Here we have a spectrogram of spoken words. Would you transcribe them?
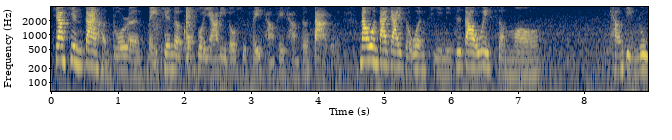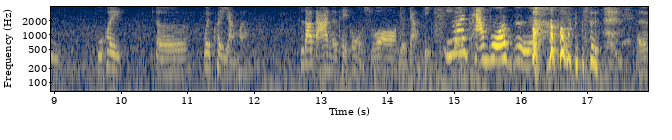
像现在很多人每天的工作压力都是非常非常的大的。那问大家一个问题，你知道为什么长颈鹿不会得胃溃疡吗？知道答案的可以跟我说哦，有奖品。因为长脖子。不是，嗯，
